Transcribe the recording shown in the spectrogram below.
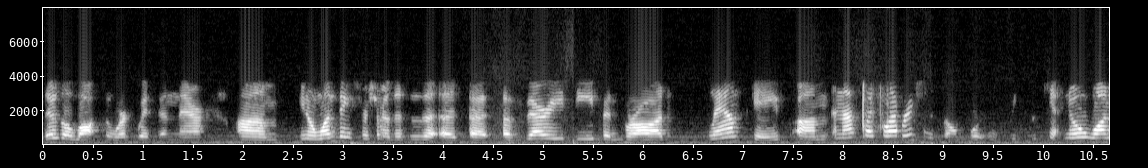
There's a lot to work with in there. Um, you know, one thing's for sure, this is a, a, a very deep and broad landscape, um, and that's why collaboration is so important. We, we can't, no one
